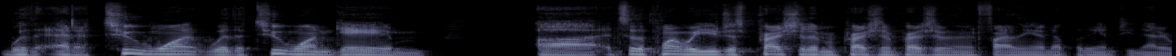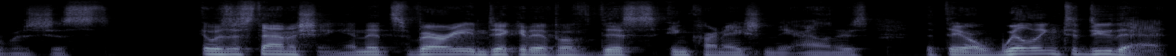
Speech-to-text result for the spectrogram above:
with at a two one with a two one game, uh, to the point where you just pressure them and pressure them and pressure them and finally end up with the empty netter was just it was astonishing, and it's very indicative of this incarnation of the Islanders that they are willing to do that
